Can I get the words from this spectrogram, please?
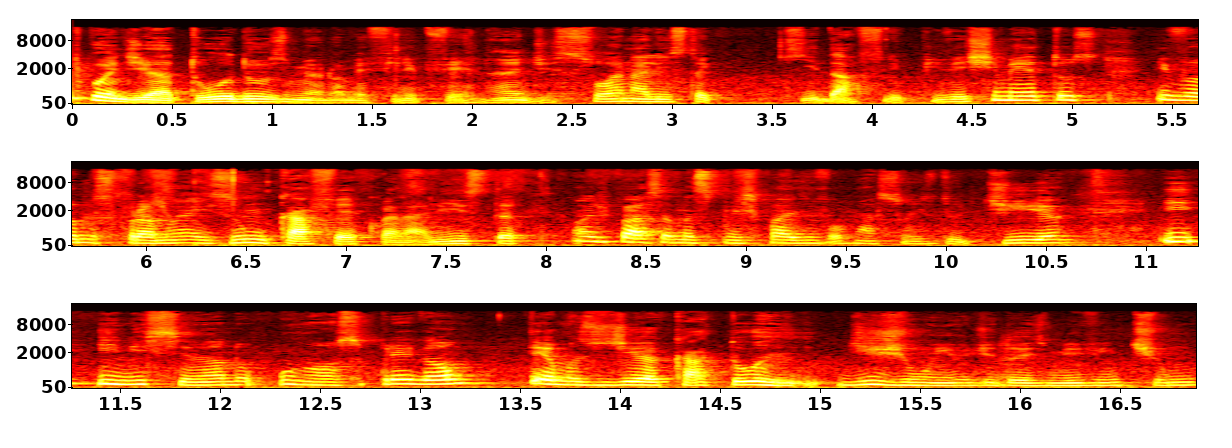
Bom dia a todos, meu nome é Felipe Fernandes, sou analista aqui da Flip Investimentos e vamos para mais um Café com Analista, onde passamos as principais informações do dia e iniciando o nosso pregão, temos dia 14 de junho de 2021,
